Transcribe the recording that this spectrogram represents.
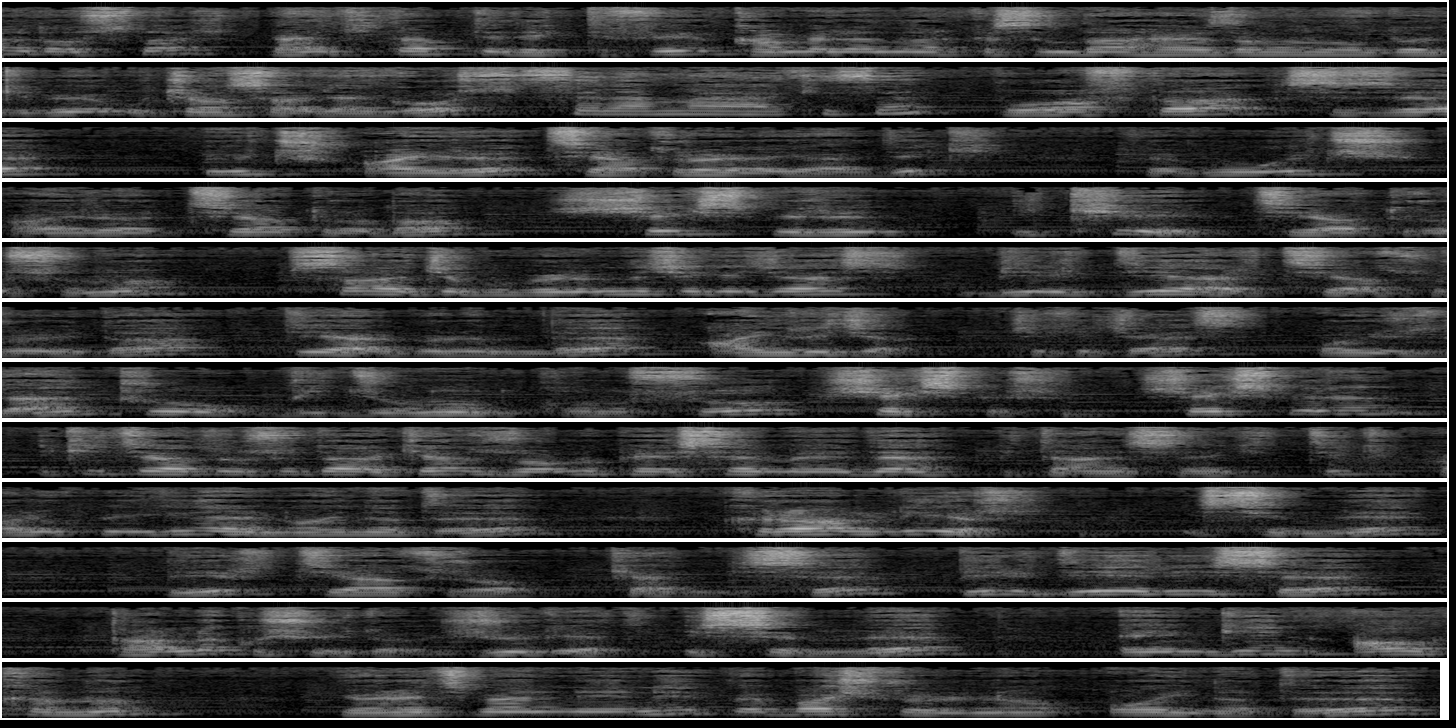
Selamlar dostlar. Ben kitap dedektifi. Kameranın arkasında her zaman olduğu gibi Uçan Salyangoz. Selamlar herkese. Bu hafta size 3 ayrı tiyatro ile geldik. Ve bu 3 ayrı tiyatrodan Shakespeare'in 2 tiyatrosunu sadece bu bölümde çekeceğiz. Bir diğer tiyatroyu da diğer bölümde ayrıca çekeceğiz. O yüzden şu videonun konusu Shakespeare. Shakespeare'in iki tiyatrosu derken Zorlu PSM'de bir tanesine gittik. Haluk Bilginer'in oynadığı Kral Lear isimli bir tiyatro kendisi. Bir diğeri ise Tarla Kuşuydu Juliet isimli Engin Alkan'ın yönetmenliğini ve başrolünü oynadığı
